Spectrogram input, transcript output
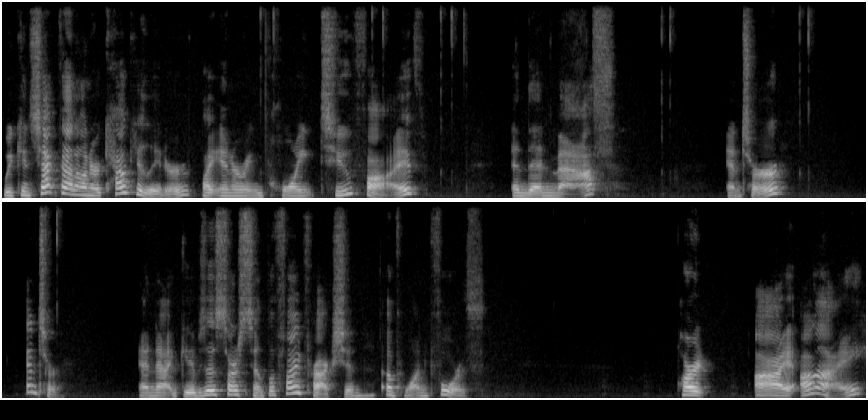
We can check that on our calculator by entering 0.25 and then math, enter, enter. And that gives us our simplified fraction of 1 fourth. Part II,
